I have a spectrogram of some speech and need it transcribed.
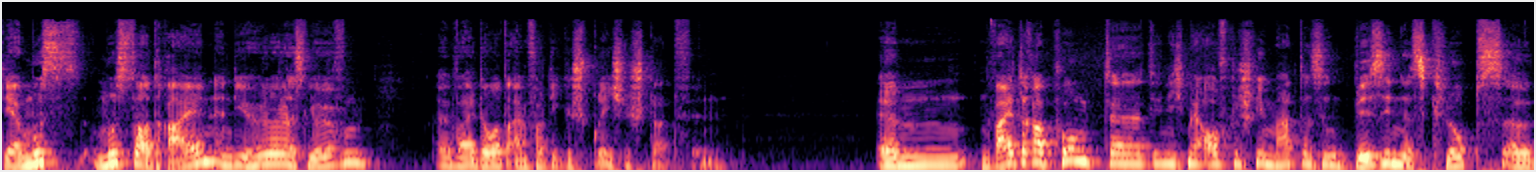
der muss, muss dort rein in die Höhle des Löwen, äh, weil dort einfach die Gespräche stattfinden. Ähm, ein weiterer Punkt, äh, den ich mir aufgeschrieben hatte, sind Business Clubs. Äh,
